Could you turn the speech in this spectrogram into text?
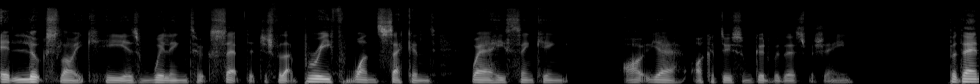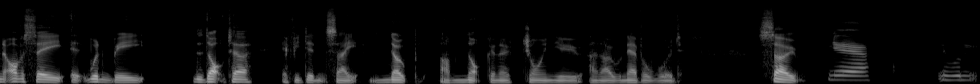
it looks like he is willing to accept it just for that brief one second where he's thinking, oh, yeah, I could do some good with this machine. But then obviously it wouldn't be the doctor if he didn't say, nope, I'm not going to join you and I never would. So Yeah. It wouldn't.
